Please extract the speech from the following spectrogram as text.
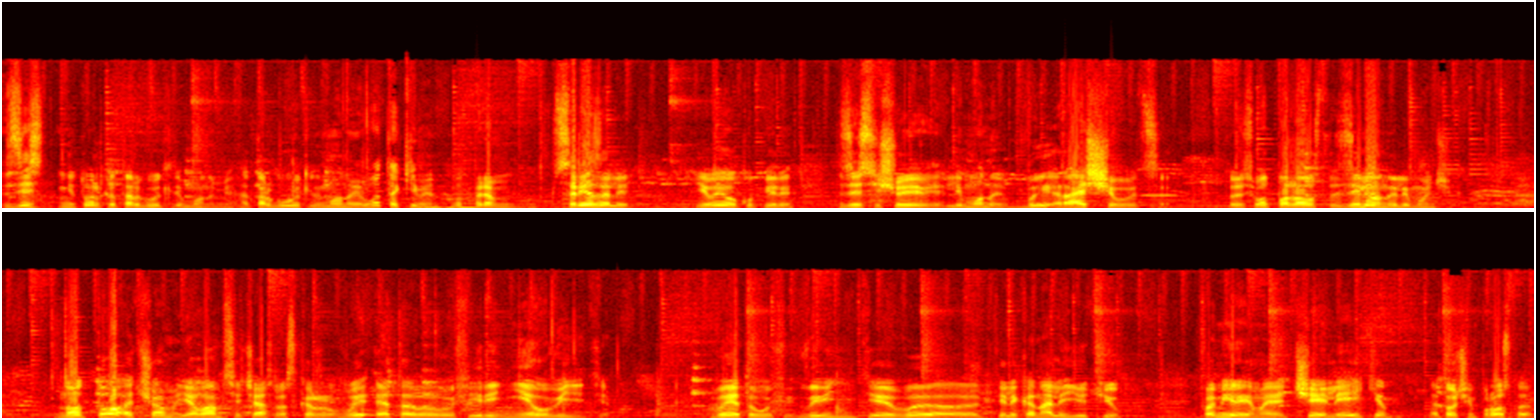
здесь не только торгуют лимонами, а торгуют лимонами вот такими. Вот прям срезали, и вы его купили. Здесь еще и лимоны выращиваются. То есть вот, пожалуйста, зеленый лимончик. Но то, о чем я вам сейчас расскажу, вы этого в эфире не увидите. Вы это вы видите в э, телеканале YouTube. Фамилия моя Челейкин. Это очень просто.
